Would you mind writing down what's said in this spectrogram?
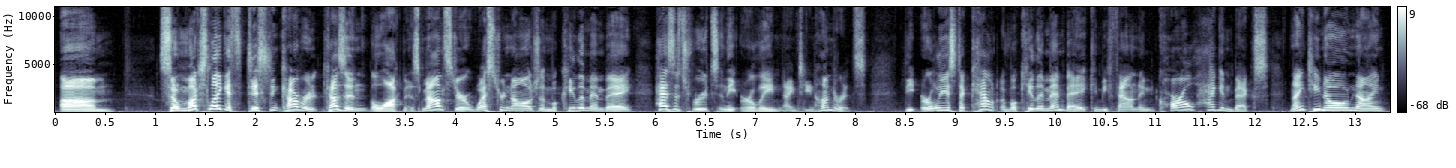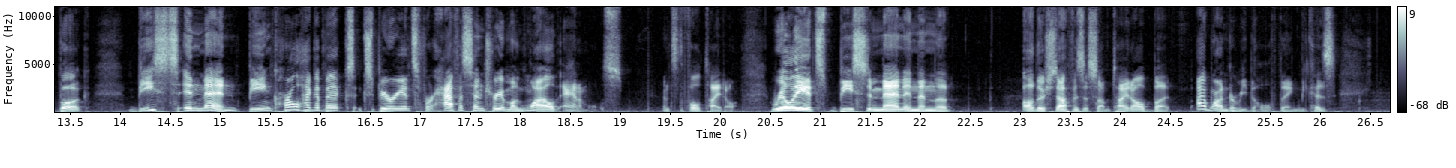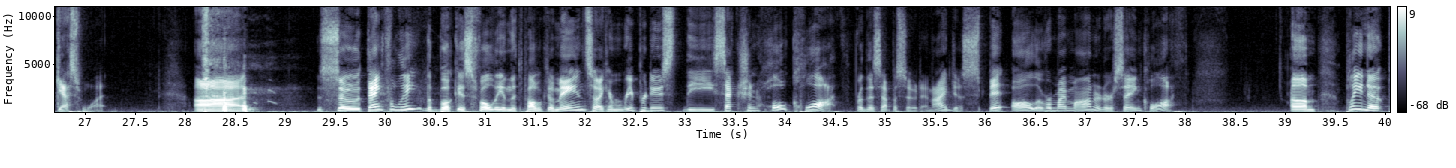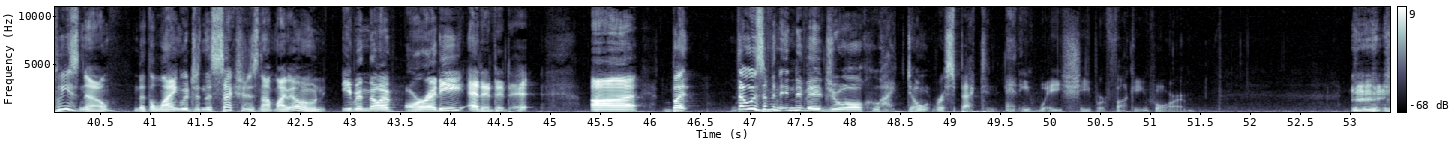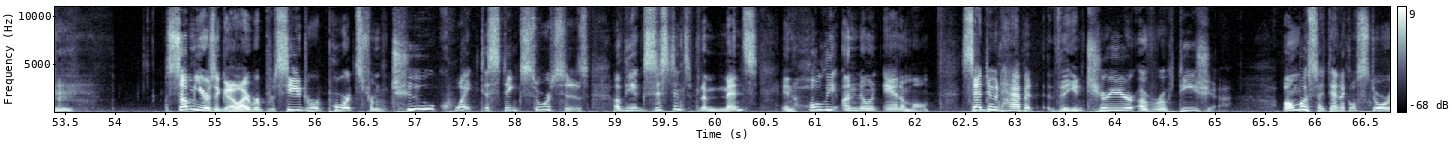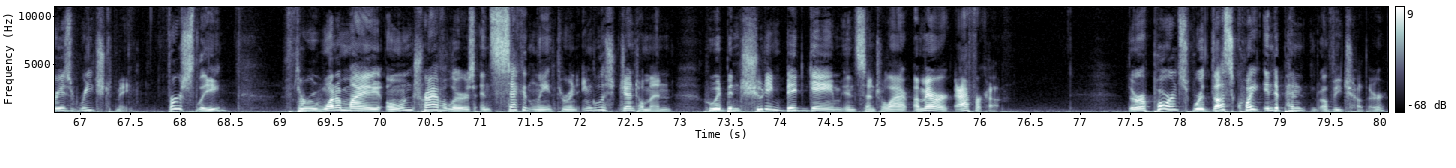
Um, so much like its distant cover- cousin, the Loch Ness Monster, Western knowledge of Mokele-mbembe has its roots in the early 1900s. The earliest account of Mokele-mbembe can be found in Carl Hagenbeck's 1909 book, Beasts and Men, being Carl Hagenbeck's experience for half a century among wild animals. That's the full title. Really, it's Beasts and Men, and then the other stuff is a subtitle, but I wanted to read the whole thing because guess what? Uh, so thankfully, the book is fully in the public domain, so I can reproduce the section whole cloth for this episode. And I just spit all over my monitor saying cloth. Um, please know, please know that the language in this section is not my own, even though I've already edited it. Uh, but those of an individual who I don't respect in any way, shape, or fucking form. Some years ago, I received reports from two quite distinct sources of the existence of an immense and wholly unknown animal said to inhabit the interior of Rhodesia. Almost identical stories reached me. Firstly, through one of my own travelers, and secondly, through an English gentleman who had been shooting big game in Central A- Ameri- Africa. The reports were thus quite independent of each other,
